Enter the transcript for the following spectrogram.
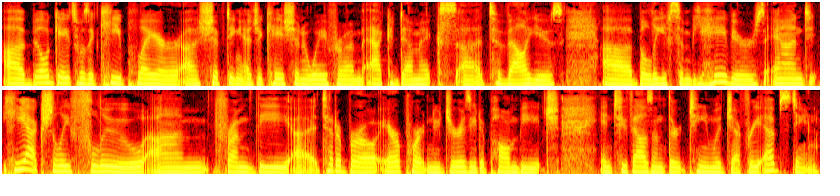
Uh, Bill Gates was a key player uh, shifting education away from academics uh, to values, uh, beliefs, and behaviors. And he actually flew um, from the uh, Teterboro Airport in New Jersey to Palm Beach in 2013 with Jeffrey Epstein.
